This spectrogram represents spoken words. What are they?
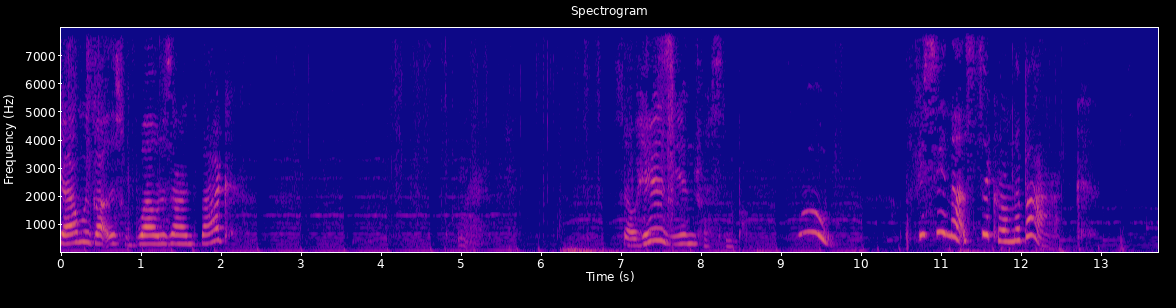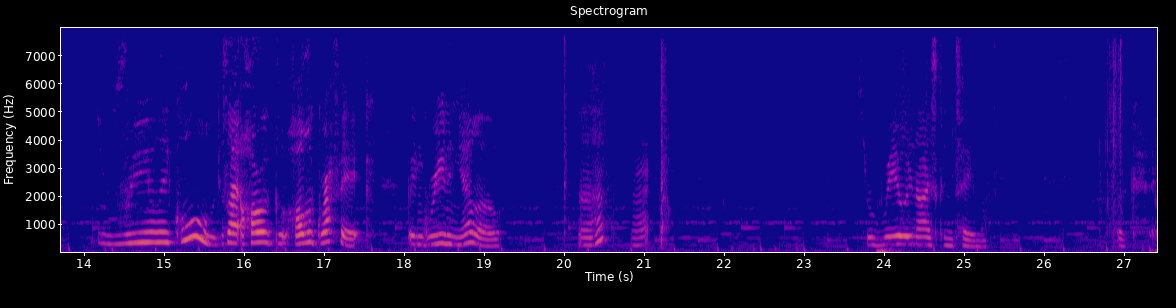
Again, we got this well-designed bag. So here's the interesting part. Have you seen that sticker on the back? It's really cool. It's like holog holographic, but in green and yellow. Uh-huh. Right. It's a really nice container. Okay.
